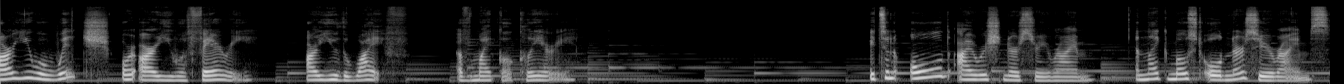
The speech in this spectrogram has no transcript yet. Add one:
Are you a witch or are you a fairy? Are you the wife of Michael Cleary? It's an old Irish nursery rhyme, and like most old nursery rhymes,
